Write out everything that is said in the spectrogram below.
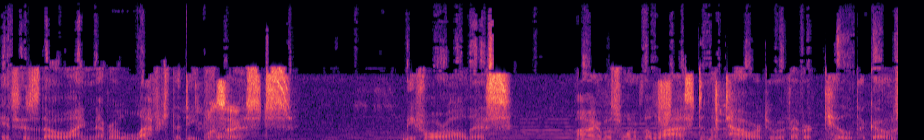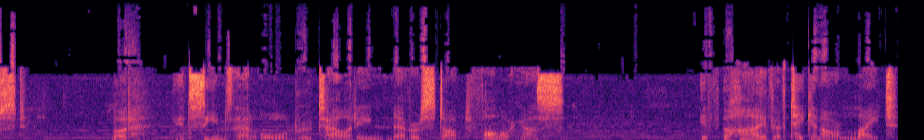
It's as though I never left the deep One sec. forests. Before all this, I was one of the last in the tower to have ever killed a ghost. But it seems that old brutality never stopped following us. If the Hive have taken our light,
